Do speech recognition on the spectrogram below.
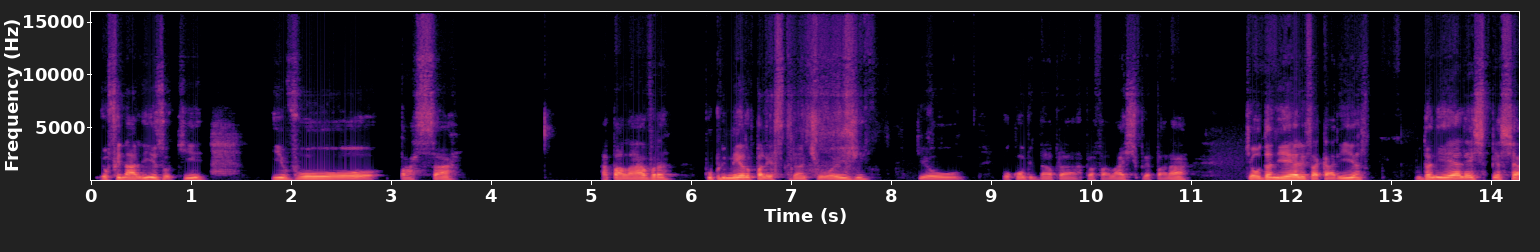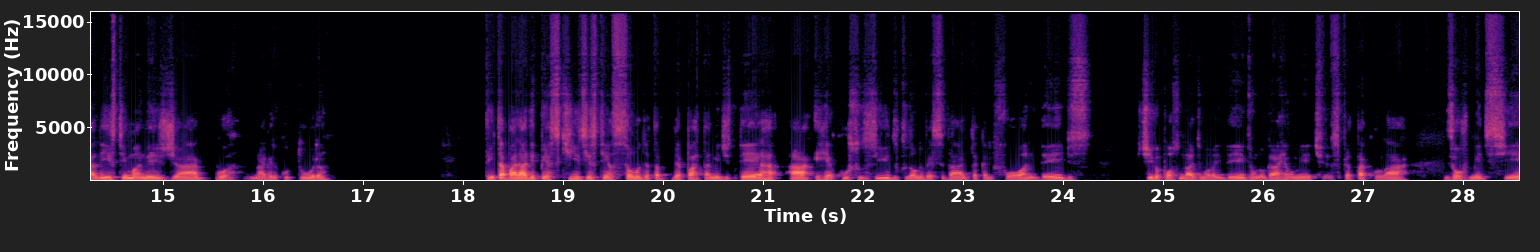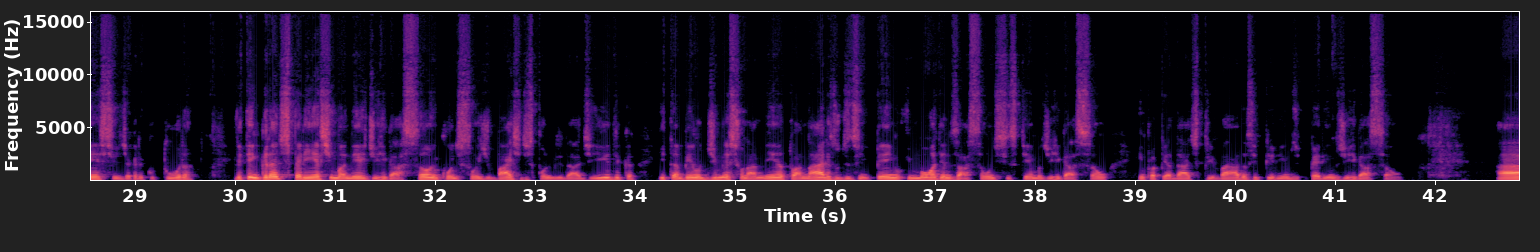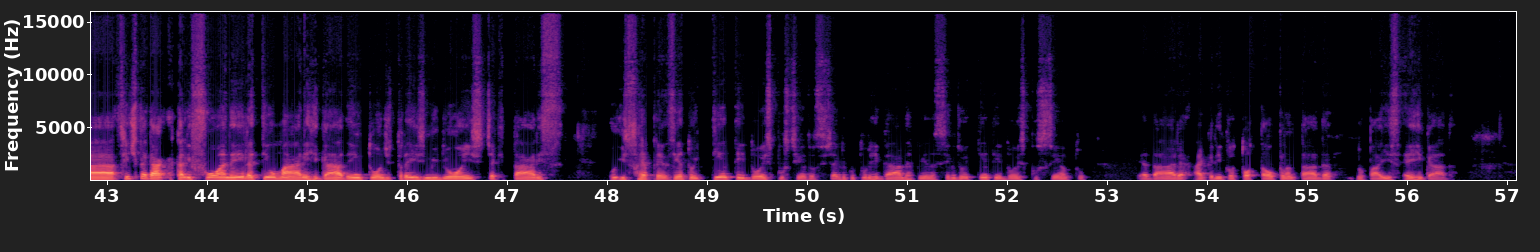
Eu finalizo aqui e vou passar a palavra para o primeiro palestrante hoje, que eu vou convidar para falar e se preparar, que é o Daniel Zacarias. O Daniel é especialista em manejo de água na agricultura, tem trabalhado em pesquisa e extensão no Departamento de Terra, Ar e Recursos Hídricos da Universidade da Califórnia, em Davis. Tive a oportunidade de morar em Davis, um lugar realmente espetacular, desenvolvimento de ciência e de agricultura. Ele tem grande experiência em manejo de irrigação em condições de baixa disponibilidade hídrica e também no dimensionamento, análise do desempenho e modernização de sistemas de irrigação em propriedades privadas e períodos de irrigação. Ah, se a gente pegar a Califórnia, ele tem uma área irrigada em torno de 3 milhões de hectares, isso representa 82%, ou seja, a agricultura irrigada representa cerca de 82% é da área agrícola total plantada no país é irrigada.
